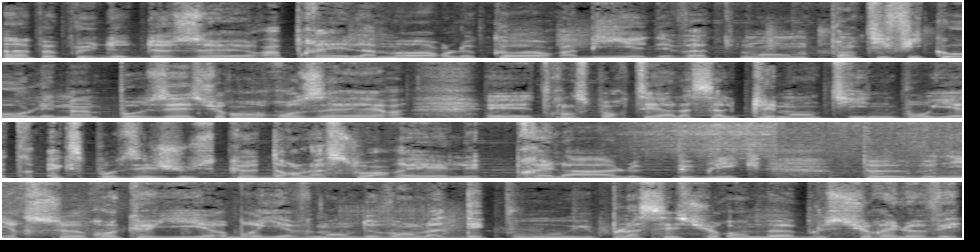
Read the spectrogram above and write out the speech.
Un peu plus de deux heures après la mort, le corps, habillé des vêtements pontificaux, les mains posées sur un rosaire, est transporté à la salle Clémentine pour y être exposé jusque dans la soirée. Les prélats, le public peut venir se recueillir brièvement devant la dépouille placée sur un meuble surélevé.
